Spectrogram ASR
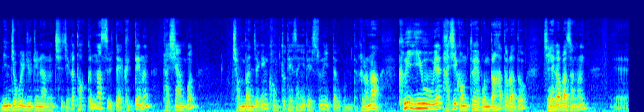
민족을 유린하는 체제가 더 끝났을 때 그때는 다시 한번 전반적인 검토 대상이 될 수는 있다고 봅니다. 그러나 그 이후에 다시 검토해 본다 하더라도 제가 봐서는 에,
